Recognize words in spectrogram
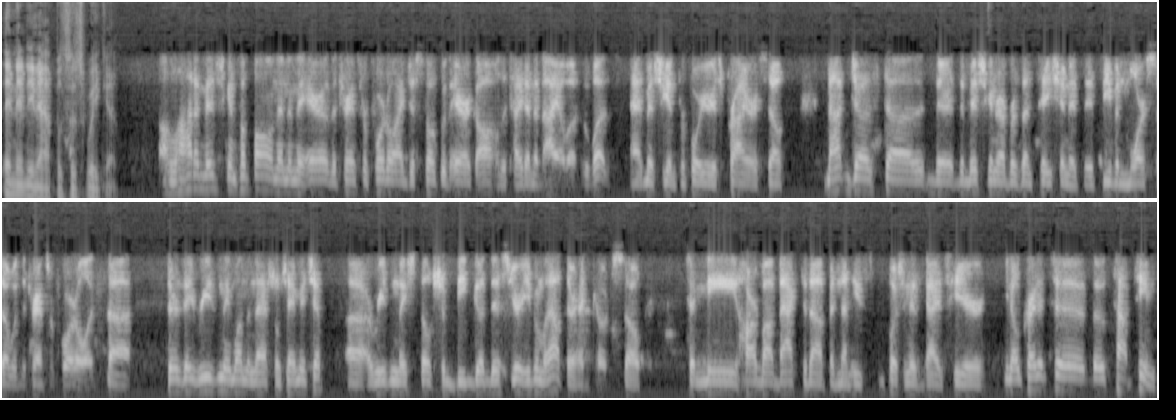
in Indianapolis this weekend. A lot of Michigan football, and then in the era of the transfer portal, I just spoke with Erick All, the tight end at Iowa, who was at Michigan for four years prior. So, not just uh, the, the Michigan representation; it's, it's even more so with the transfer portal. It's uh, there's a reason they won the national championship, uh, a reason they still should be good this year, even without their head coach. So, to me, Harbaugh backed it up, and then he's pushing his guys here. You know, credit to those top teams.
